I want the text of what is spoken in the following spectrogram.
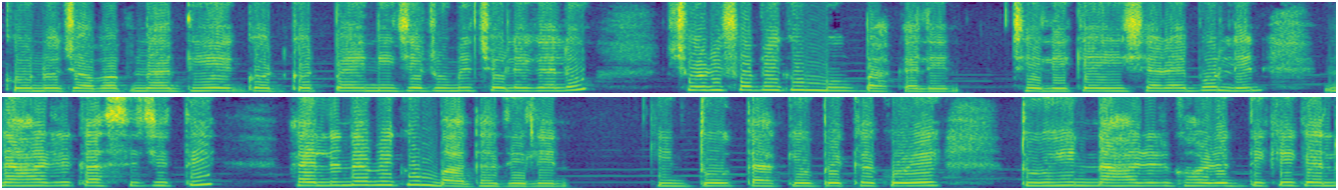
কোনো জবাব না দিয়ে গটগট পায়ে নিজের রুমে চলে গেল। শরীফা বেগম মুখ বাঁকালেন। ছেলেকে ইশারায় বললেন নাহারের কাছে যেতে হেলেনা বেগম বাধা দিলেন। কিন্তু তাকে উপেক্ষা করে তুহিন নাহারের ঘরের দিকে গেল।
